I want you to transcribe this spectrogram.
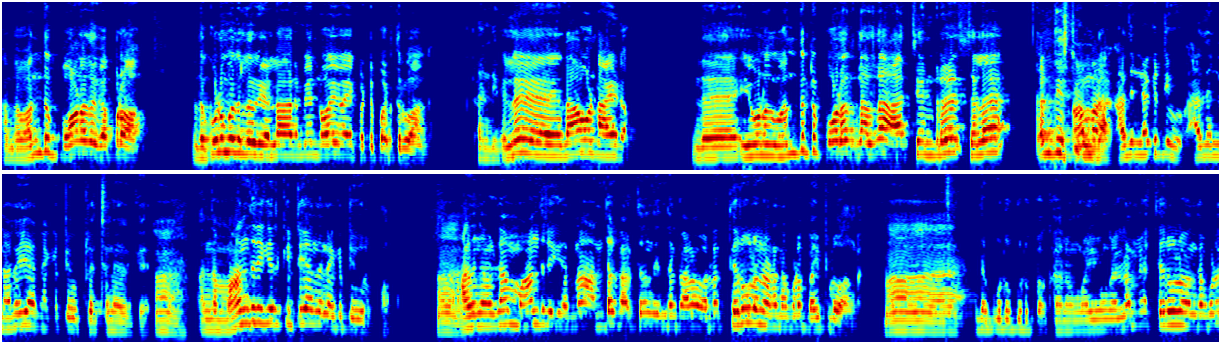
அந்த வந்து போனதுக்கு அப்புறம் அந்த குடும்பத்துல இருக்க எல்லாருமே நோய்வாய்ப்பட்டு படுத்துருவாங்க. கண்டிப்பா. இல்ல ஏதாவது ஒண்ணு ஆயிடும். இந்த இவனுங்க வந்துட்டு போனதுனால தான் ஆச்சுன்ற சில கந்திஷ்டி ஆமா? அது நெகட்டிவ் அது நிறைய நெகட்டிவ் பிரச்சனை இருக்கு. அந்த மாந்திரிகர்கிட்டயே அந்த நெகட்டிவ் இருக்கும். அதனாலதான் மாந்திரிகர்னா அந்த காலத்துல இருந்து இந்த காலம் வரல தெருவுல நடந்தா கூட பயப்படுவாங்க. இந்த குடு குடுப்பக்காரவங்க இவங்க எல்லாமே தெருவுல வந்தா கூட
